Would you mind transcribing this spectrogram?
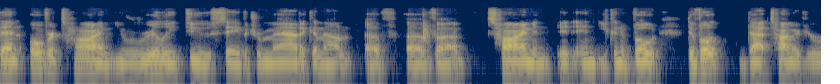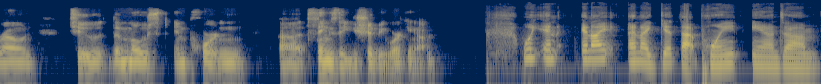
then over time you really do save a dramatic amount of of uh, time, and and you can devote devote that time of your own to the most important uh, things that you should be working on. Well, and and I and I get that point, and um,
